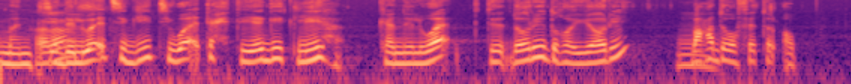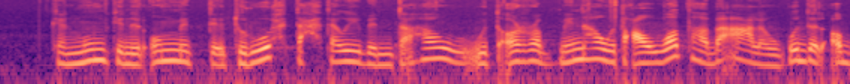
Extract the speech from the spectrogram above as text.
ما انت. دلوقتي جيتي وقت احتياجك ليها. كان الوقت تقدري تغيري. بعد وفاة الأب. كان ممكن الأم تروح تحتوي بنتها وتقرب منها وتعوضها بقى على وجود الأب.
